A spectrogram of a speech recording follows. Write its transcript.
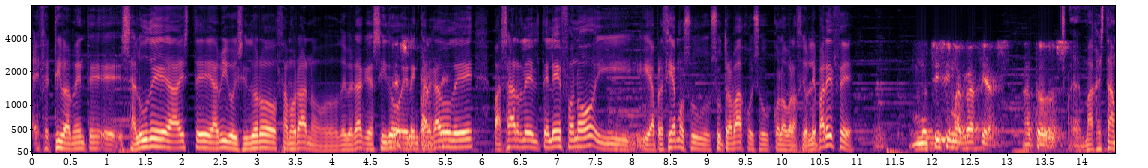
efectivamente, eh, salude a este amigo Isidoro Zamorano, de verdad que ha sido el encargado de pasarle el teléfono y, apreciamos su, su, trabajo y su colaboración. ¿Le parece? Muchísimas gracias a todos. Eh, majestad,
